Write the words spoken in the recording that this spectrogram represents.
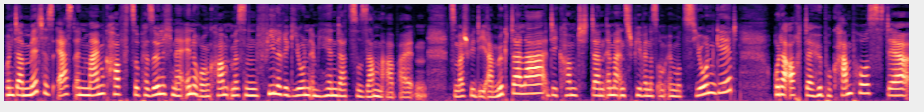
Und damit es erst in meinem Kopf zur persönlichen Erinnerung kommt, müssen viele Regionen im Hirn da zusammenarbeiten. Zum Beispiel die Amygdala, die kommt dann immer ins Spiel, wenn es um Emotionen geht. Oder auch der Hippocampus, der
